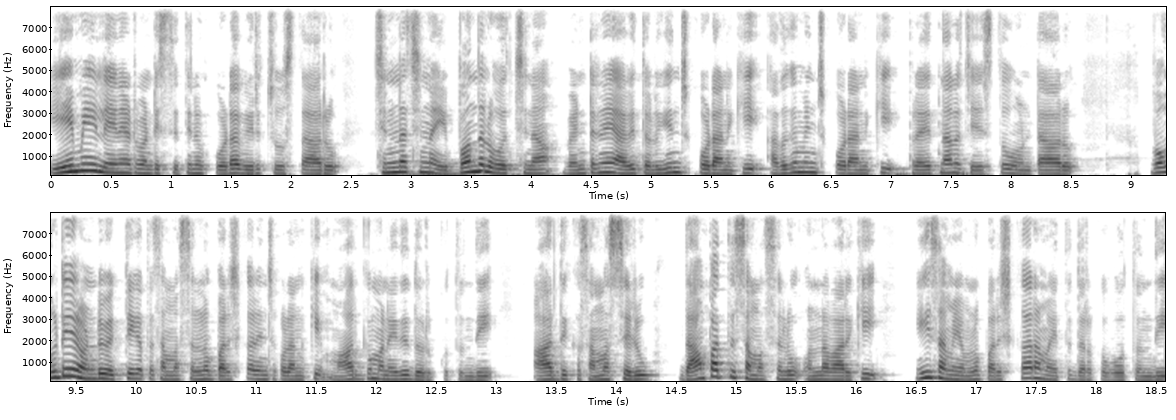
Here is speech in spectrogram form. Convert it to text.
ఏమీ లేనటువంటి స్థితిని కూడా వీరు చూస్తారు. చిన్న చిన్న ఇబ్బందులు వచ్చినా వెంటనే అవి తొలగించుకోవడానికి అధిగమించుకోవడానికి ప్రయత్నాలు చేస్తూ ఉంటారు. ఒకటి రెండు వ్యక్తిగత సమస్యలను పరిష్కరించుకోవడానికి మార్గం అనేది దొరుకుతుంది. ఆర్థిక సమస్యలు దాంపత్య సమస్యలు ఉన్నవారికి ఈ సమయంలో పరిష్కారం అయితే దొరకబోతుంది.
